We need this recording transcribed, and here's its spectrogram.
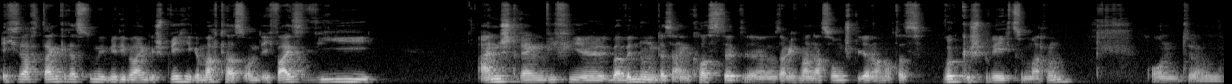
ich sag danke, dass du mit mir die beiden Gespräche gemacht hast und ich weiß, wie anstrengend, wie viel Überwindung das einen kostet, äh, sage ich mal, nach so einem Spiel dann auch noch das Rückgespräch zu machen. Und ähm,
